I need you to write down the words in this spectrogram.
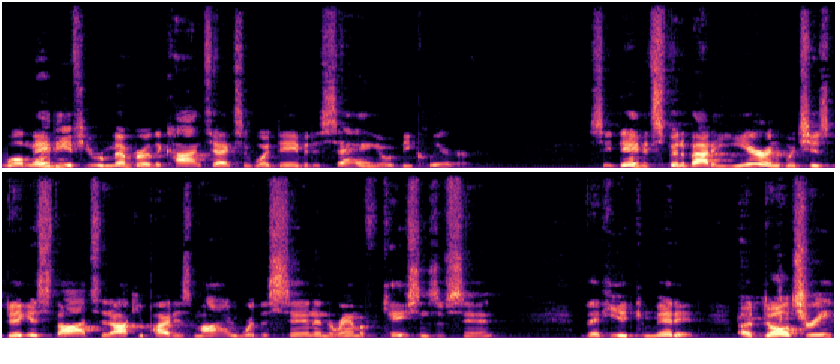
Well, maybe if you remember the context of what David is saying, it would be clearer. See, David spent about a year in which his biggest thoughts that occupied his mind were the sin and the ramifications of sin that he had committed adultery,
